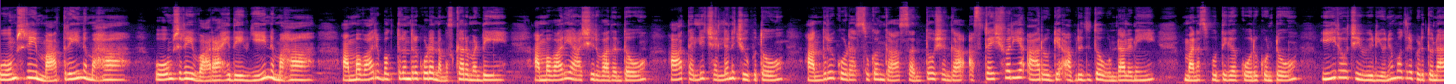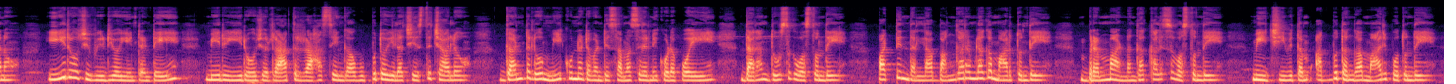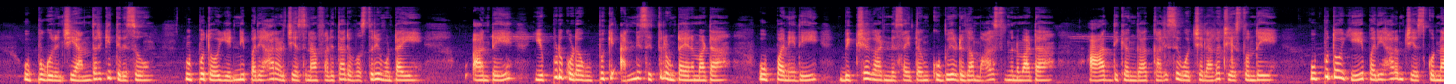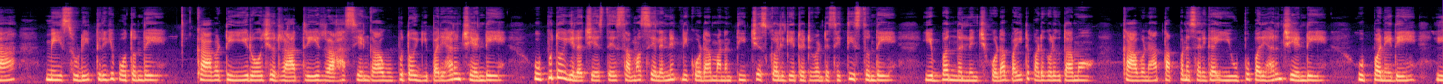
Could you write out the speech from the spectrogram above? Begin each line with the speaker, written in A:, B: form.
A: ఓం శ్రీ మాత్రే నమ. ఓం శ్రీ వారాహిదేవి నమ. అమ్మవారి భక్తులందరూ కూడా నమస్కారం అండి. అమ్మవారి ఆశీర్వాదంతో ఆ తల్లి చెల్లని చూపుతో అందరూ కూడా సుఖంగా సంతోషంగా అష్టైశ్వర్య ఆరోగ్య అభివృద్ధితో ఉండాలని మనస్ఫూర్తిగా కోరుకుంటూ ఈరోజు ఈ వీడియోని మొదలు పెడుతున్నాను. ఈరోజు వీడియో ఏంటంటే మీరు ఈరోజు రాత్రి రహస్యంగా ఉప్పుతో ఇలా చేస్తే చాలు. గంటలో మీకున్నటువంటి సమస్యలన్నీ కూడా పోయి ధనం దూసుకు వస్తుంది. పట్టిందల్లా బంగారంలాగా మారుతుంది. బ్రహ్మాండంగా కలిసి వస్తుంది. మీ జీవితం అద్భుతంగా మారిపోతుంది. ఉప్పు గురించి అందరికీ తెలుసు. ఉప్పుతో ఎన్ని పరిహారాలు చేసినా ఫలితాలు వస్తూనే ఉంటాయి. అంటే ఎప్పుడు కూడా ఉప్పుకి అన్ని శక్తులు ఉంటాయన్నమాట. ఉప్పు అనేది భిక్షగాడిని సైతం కుబేరుడుగా మారుస్తుందన్నమాట. ఆర్థికంగా కలిసి వచ్చేలాగా చేస్తుంది. ఉప్పుతో ఏ పరిహారం చేసుకున్నా మీ సుడి తిరిగిపోతుంది. కాబట్టి ఈరోజు రాత్రి రహస్యంగా ఉప్పుతో ఈ పరిహారం చేయండి. ఉప్పుతో ఇలా చేస్తే సమస్యలన్నింటినీ కూడా మనం తీర్చేసుకోగలిగేటటువంటి శక్తి ఇస్తుంది. ఇబ్బందుల నుంచి కూడా బయటపడగలుగుతాము. కావున తప్పనిసరిగా ఈ ఉప్పు పరిహారం చేయండి. ఉప్పు అనేది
